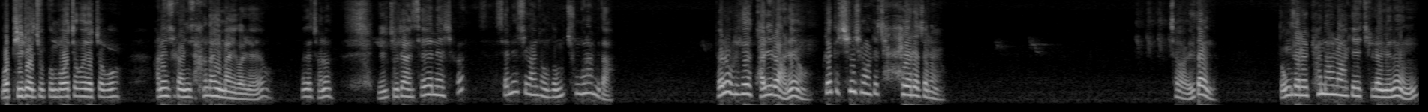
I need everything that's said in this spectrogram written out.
뭐 비료 주고 뭐 어쩌고 저쩌고 하는 시간이 상당히 많이 걸려요. 근데 저는 일주일에 한 3, 4시간? 3, 4시간 정도면 충분합니다. 별로 그렇게 관리를 안 해요. 그래도 싱싱하게 잘 자라잖아요. 자, 일단 농사를 편안하게 지려면은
